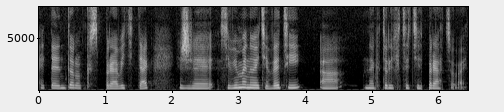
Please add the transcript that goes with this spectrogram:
aj tento rok spraviť tak, že si vymenujete veci, a, na ktorých chcete pracovať.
